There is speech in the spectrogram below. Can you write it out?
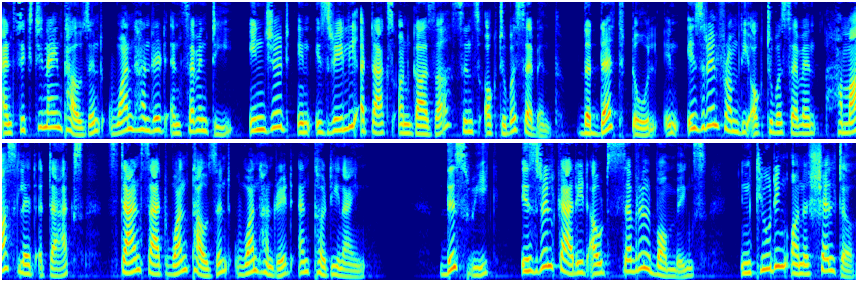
and 69,170 injured in Israeli attacks on Gaza since October 7th. The death toll in Israel from the October 7th Hamas led attacks stands at 1,139. This week, Israel carried out several bombings, including on a shelter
